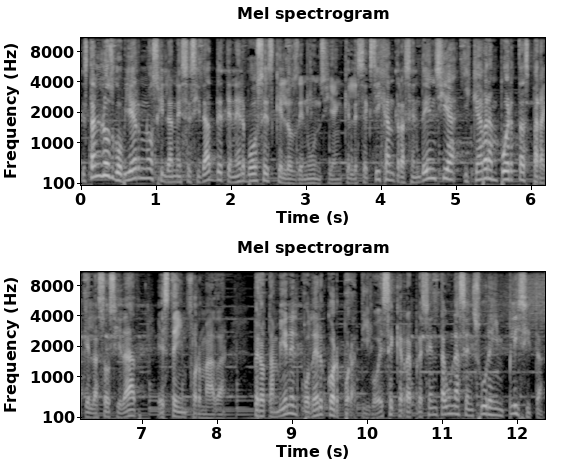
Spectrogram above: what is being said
Están los gobiernos y la necesidad de tener voces que los denuncien, que les exijan trascendencia y que abran puertas para que la sociedad esté informada. Pero también el poder corporativo, ese que representa una censura implícita,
